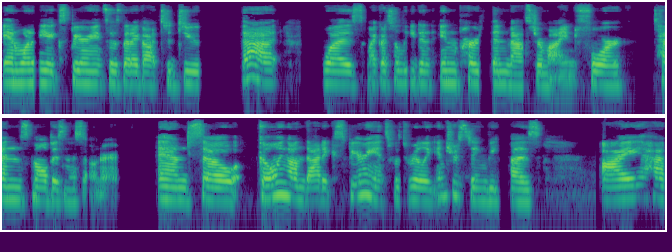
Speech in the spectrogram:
And one of the experiences that I got to do that was I got to lead an in person mastermind for 10 small business owners. And so going on that experience was really interesting because I had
